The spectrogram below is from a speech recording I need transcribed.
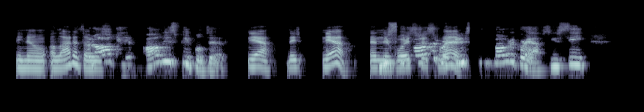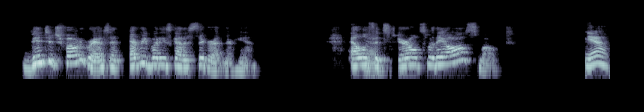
You know, a lot of those. All, all, these people did. Yeah, they. Yeah, and their voice just went. You see photographs. You see vintage photographs, and everybody's got a cigarette in their hand. Ella yeah. Fitzgerald, so they all smoked. Yeah,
